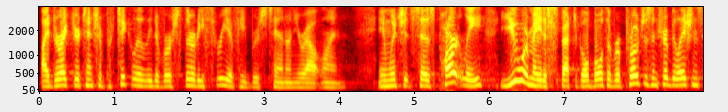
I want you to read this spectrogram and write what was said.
I direct your attention particularly to verse 33 of Hebrews 10 on your outline, in which it says, Partly you were made a spectacle, both of reproaches and tribulations,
